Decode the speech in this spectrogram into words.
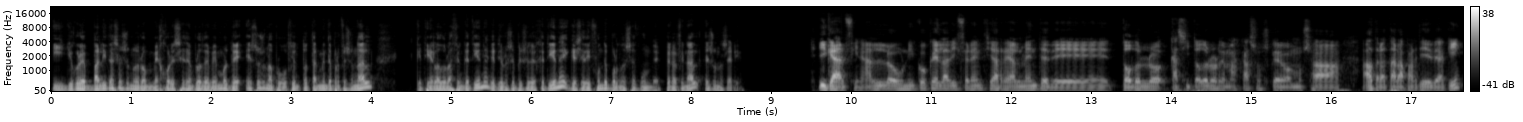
Y yo creo que válidas es uno de los mejores ejemplos de vemos de esto es una producción totalmente profesional, que tiene la duración que tiene, que tiene los episodios que tiene y que se difunde por donde se funde. Pero al final es una serie. Y que al final lo único que la diferencia realmente de todos los, casi todos los demás casos que vamos a, a tratar a partir de aquí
